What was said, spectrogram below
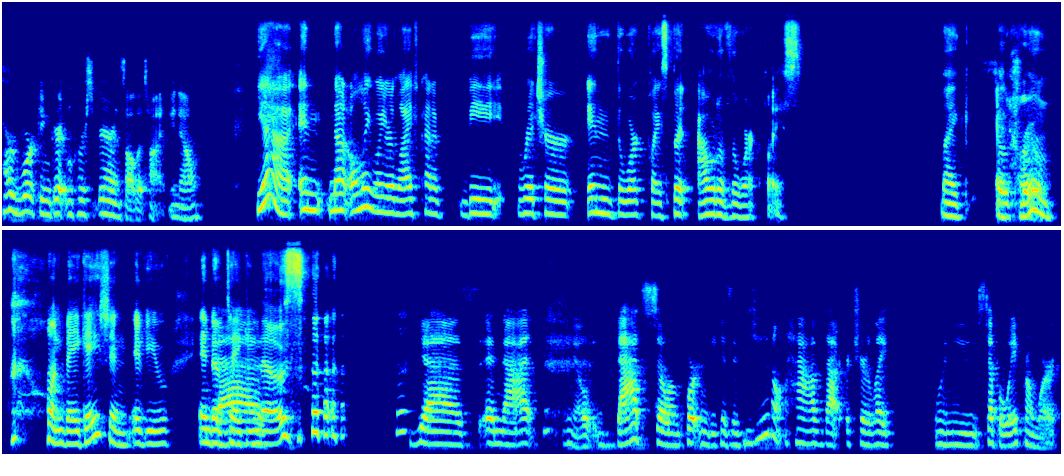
hard work and grit and perseverance all the time, you know? Yeah. And not only will your life kind of be richer in the workplace, but out of the workplace. Like so at true. home on vacation if you end up yes. taking those. yes. And that, you know, that's so important because if you don't have that richer life when you step away from work,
